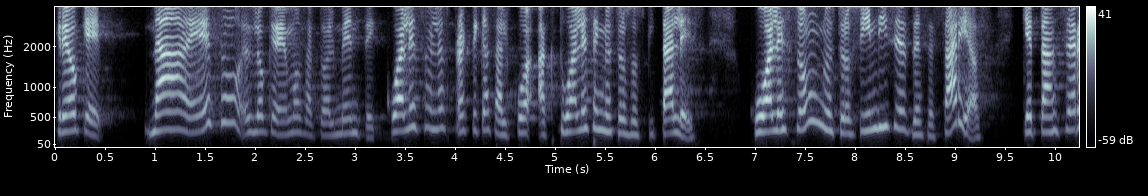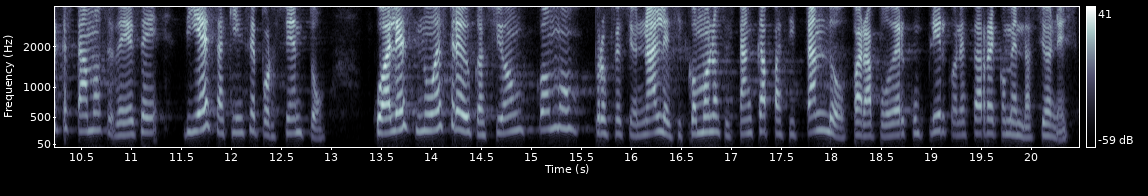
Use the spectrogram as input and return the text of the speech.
creo que nada de eso es lo que vemos actualmente. ¿Cuáles son las prácticas actuales en nuestros hospitales? ¿Cuáles son nuestros índices de cesáreas? ¿Qué tan cerca estamos de ese 10 a 15%? ¿Cuál es nuestra educación como profesionales y cómo nos están capacitando para poder cumplir con estas recomendaciones?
